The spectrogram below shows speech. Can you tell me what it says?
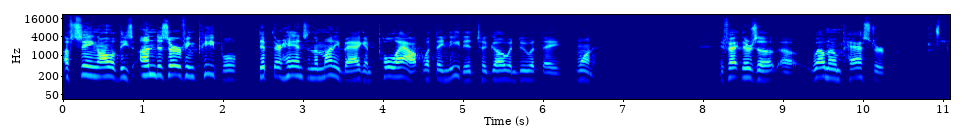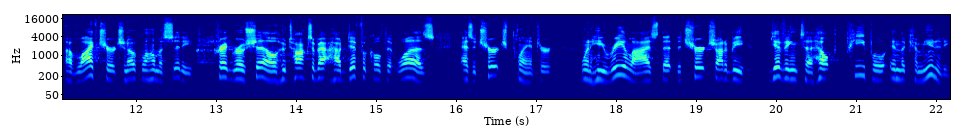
of seeing all of these undeserving people dip their hands in the money bag and pull out what they needed to go and do what they wanted. In fact, there's a, a well known pastor of Life Church in Oklahoma City, Craig Groeschel, who talks about how difficult it was as a church planter when he realized that the church ought to be giving to help people in the community.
